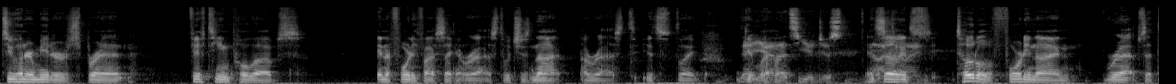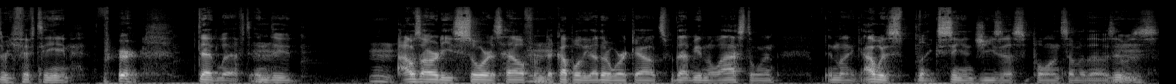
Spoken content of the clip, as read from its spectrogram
two hundred meter sprint, 15 pull-ups in a 45 second rest, which is not a rest. It's like get yeah, that's you just. And so it's total of 49 reps at 315 for deadlift. Mm. And dude, mm. I was already sore as hell from mm. a couple of the other workouts, with that being the last one. And like I was like seeing Jesus pulling some of those. It mm. was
